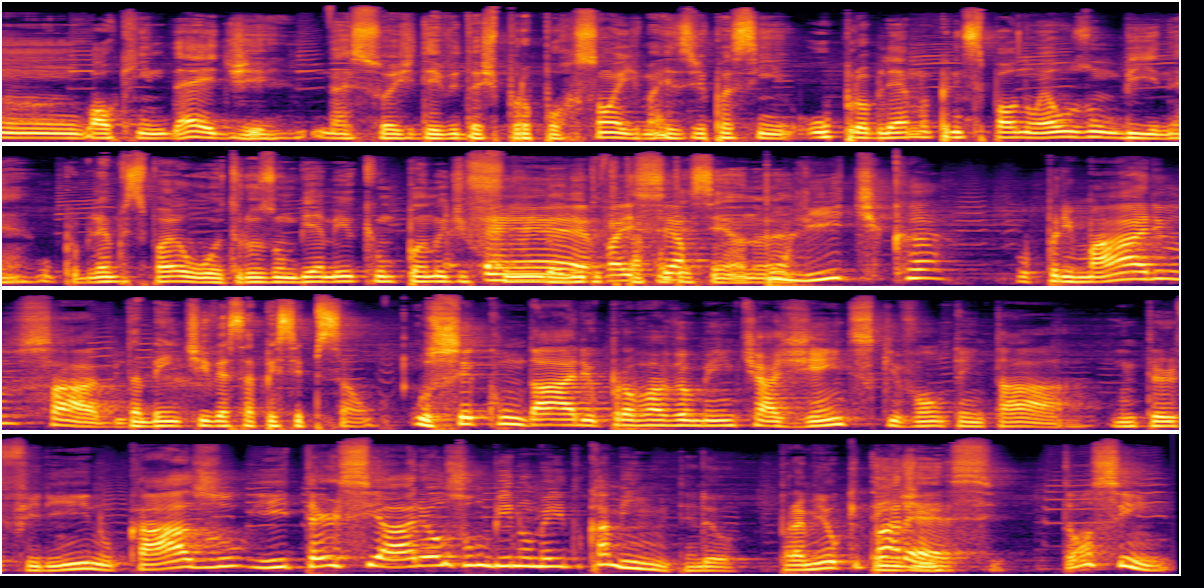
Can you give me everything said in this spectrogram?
um Walking Dead nas suas devidas proporções, mas tipo assim, o problema principal não é o zumbi, né? O problema principal é o outro. O zumbi é meio que um pano de fundo é, ali do que tá acontecendo, a né? política, o primário, sabe? Também tive essa percepção. O secundário, provavelmente agentes que vão tentar interferir no caso. E terciário é o zumbi no meio do caminho, entendeu? Pra mim é o que Entendi. parece. Então, assim,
